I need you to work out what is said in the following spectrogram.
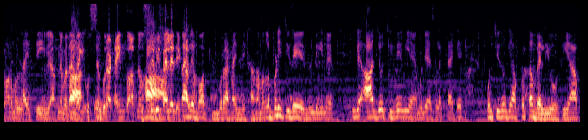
नॉर्मल लाइफ थी। क्योंकि आपने बताया था हाँ, कि उससे तो- बुरा टाइम तो आपने उससे हाँ, भी पहले देखा पहले था। बहुत बुरा टाइम देखा था। मतलब बड़ी चीज़ें ज़िंदगी में। क्योंकि आज जो चीज़ें भी हैं मुझे ऐसा लगता है कि उन चीज़ों की आपको तब वैल्यू होती है। आप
